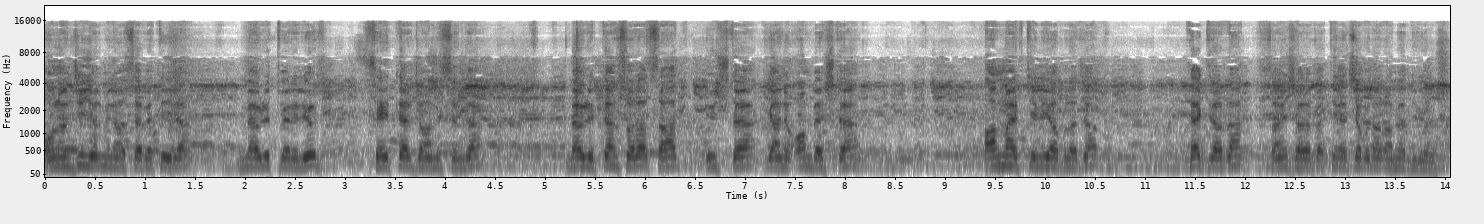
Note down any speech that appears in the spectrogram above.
10. yıl münasebetiyle mevlüt veriliyor Seyitler Camisi'nde Mevlüt'ten sonra saat 3'te yani 15'te alma etkinliği yapılacak. Tekrardan Sayın Şerafettin Elçi'ye buradan rahmet diliyoruz.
